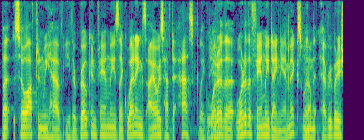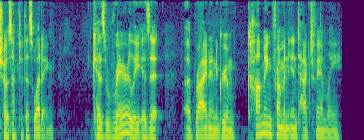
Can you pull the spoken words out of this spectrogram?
But so often we have either broken families, like weddings. I always have to ask, like, what Yeah. are the what are the family dynamics when Yep. everybody shows up to this wedding? because rarely is it a bride and a groom coming from an intact family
